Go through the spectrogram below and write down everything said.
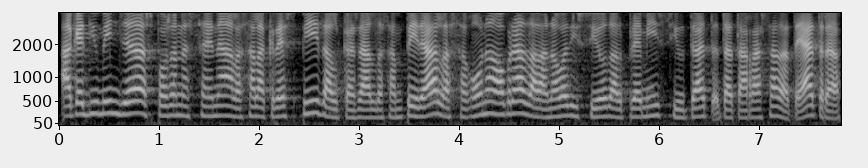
Aquest diumenge es posa en escena a la Sala Crespi del Casal de Sant Pere la segona obra de la nova edició del Premi Ciutat de Terrassa de Teatre.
